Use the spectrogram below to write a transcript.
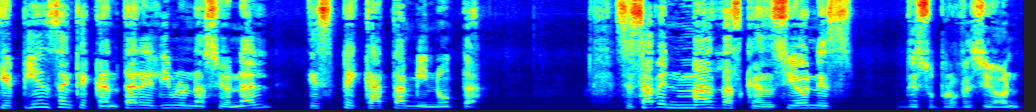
que piensan que cantar el himno nacional es pecata minuta. Se saben más las canciones de su profesión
